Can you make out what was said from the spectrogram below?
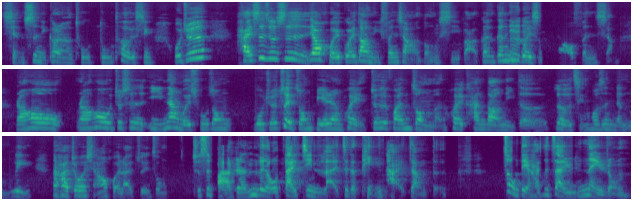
显示你个人的独独特性，我觉得还是就是要回归到你分享的东西吧，跟跟你为什么要分享，嗯、然后然后就是以那样为初衷。我觉得最终别人会，就是观众们会看到你的热情或是你的努力，那他就会想要回来追踪，就是把人流带进来这个平台这样的。重点还是在于内容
